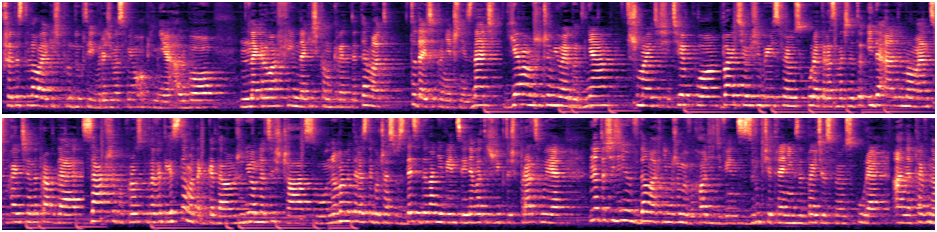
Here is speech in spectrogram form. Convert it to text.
przetestowała jakieś produkty i wyraziła swoją opinię, albo nagrała film na jakiś konkretny temat, to dajcie koniecznie znać. Ja Wam życzę miłego dnia, trzymajcie się ciepło, dbajcie o siebie i swoją skórę, teraz macie na to idealny moment. Słuchajcie, naprawdę zawsze po prostu, nawet ja sama tak gadałam, że nie mam na coś czasu. No mamy teraz tego czasu zdecydowanie więcej, nawet jeżeli ktoś pracuje, no to siedzimy w domach, nie możemy wychodzić, więc zróbcie trening, zadbajcie o swoją skórę, a na pewno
